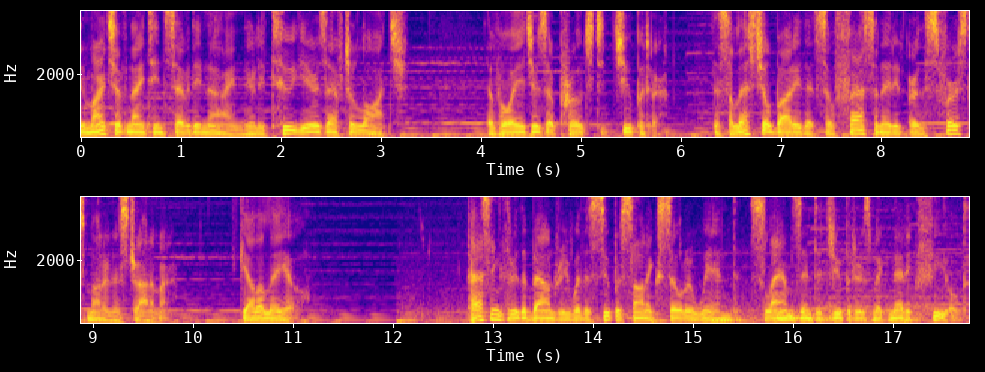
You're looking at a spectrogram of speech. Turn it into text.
In March of 1979, nearly two years after launch, the Voyagers approached Jupiter, the celestial body that so fascinated Earth's first modern astronomer, Galileo. Passing through the boundary where the supersonic solar wind slams into Jupiter's magnetic field,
